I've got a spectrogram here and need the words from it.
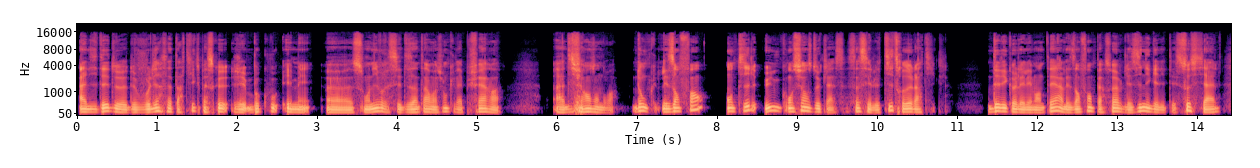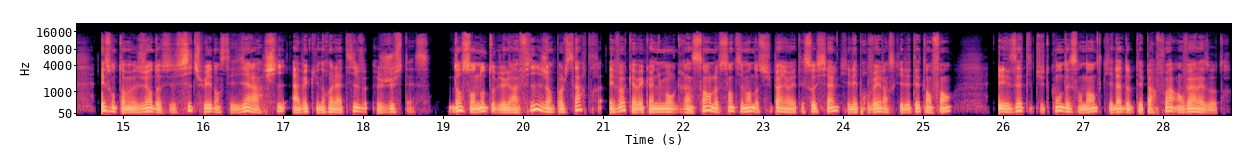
à l'idée de, vous lire cet article parce que j'ai beaucoup aimé son livre et des interventions qu'il a pu faire à différents endroits. Donc, les enfants ont-ils une conscience de classe? Ça, c'est le titre de l'article. Dès l'école élémentaire, les enfants perçoivent les inégalités sociales et sont en mesure de se situer dans ces hiérarchies avec une relative justesse. Dans son autobiographie, Jean-Paul Sartre évoque avec un humour grinçant le sentiment de supériorité sociale qu'il éprouvait lorsqu'il était enfant et les attitudes condescendantes qu'il adoptait parfois envers les autres.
